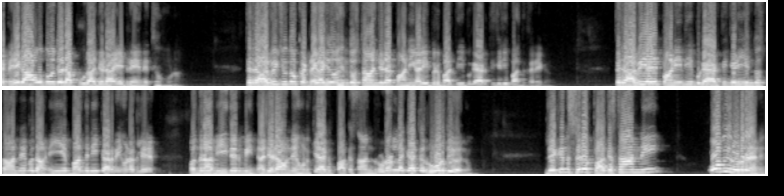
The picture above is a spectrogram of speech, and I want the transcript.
ਘਟੇਗਾ, ਉਦੋਂ ਜਿਹੜਾ ਪੂਰਾ ਜਿਹੜਾ ਇਹ ਡਰੇਨ ਇੱਥੇ ਹੋਣਾ। ਤੇ ਰਾਵੀ 'ਚ ਉਦੋਂ ਘਟੇਗਾ, ਜਦੋਂ ਹਿੰਦੁਸਤਾਨ ਜਿਹੜਾ ਪਾਣੀ ਵਾਲੀ ਬਰਬਾਦੀ ਬਗੈਰਤੀ ਜਿਹੜੀ ਬੰਦ ਕਰੇਗਾ। ਤੇ ਰਾਵੀ ਵਾਲੀ ਪਾਣੀ ਦੀ ਬਗੈਰਤੀ ਜਿਹੜੀ ਹਿੰਦੁਸਤਾਨ ਨੇ ਵਧਾਣੀ ਹੈ, ਬੰਦ ਨਹੀਂ ਕਰਨੀ, ਹੁਣ ਅਗਲੇ 15-20 ਦਿਨ ਮਹੀਨਾ ਜਿਹੜਾ ਉਹਨੇ ਹੁਣ ਕਿਹਾ ਕਿ ਪਾਕਿਸਤਾਨ ਰੋੜਨ ਲੱਗਿਆ ਤੇ ਰੋੜ ਦਿਓ ਇਹਨੂੰ। ਲੇਕਿਨ ਸਿਰਫ ਪਾਕਿਸਤਾਨ ਨਹੀਂ, ਉਹ ਵੀ ਰੋੜ ਰਹੇ ਨੇ।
